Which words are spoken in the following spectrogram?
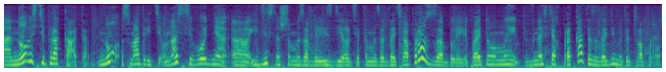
А, новости проката. Ну, смотрите, у нас сегодня а, единственное, что мы забыли сделать, это мы задать вопрос забыли, поэтому мы в новостях проката зададим этот вопрос.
